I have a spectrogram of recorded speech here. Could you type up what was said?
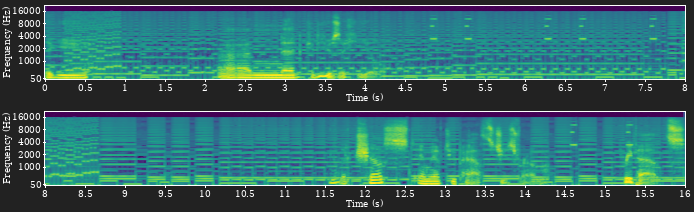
Iggy. Uh, Ned could use a heal. Chest, and we have two paths to choose from. Three paths.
